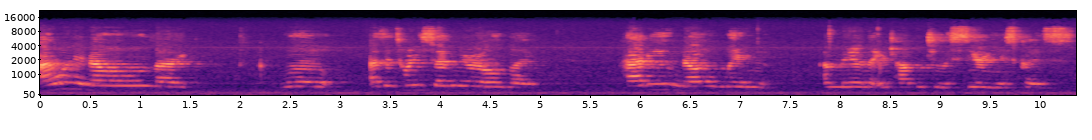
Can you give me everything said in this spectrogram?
I want to know, like, well, as a 27 year old, like, how do you know when a man that you're talking to is serious? Because,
